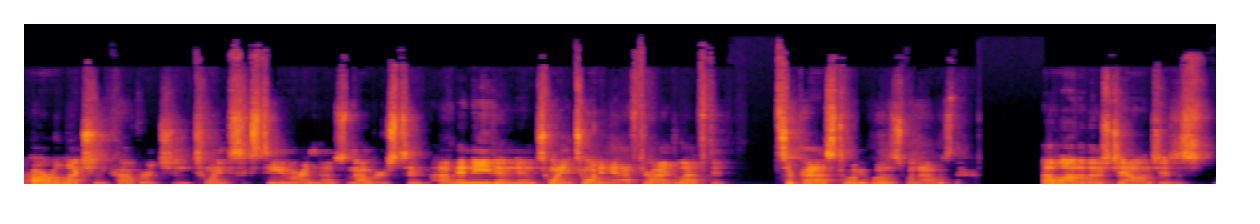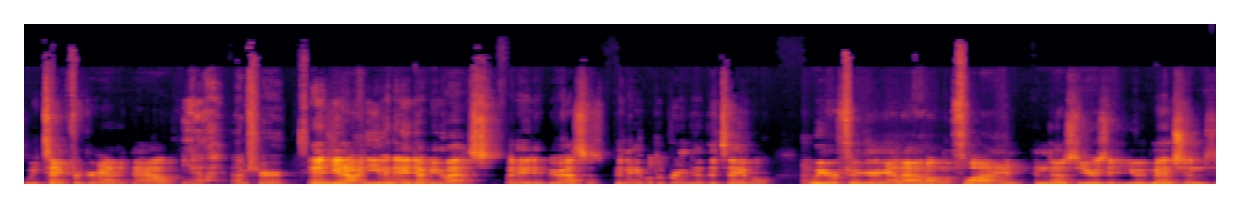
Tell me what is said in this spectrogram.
Our election coverage in 2016 were in those numbers too, um, and even in 2020, after I left, it surpassed what it was when I was there. A lot of those challenges we take for granted now. Yeah, I'm sure. And you know, and even AWS, what AWS has been able to bring to the table, we were figuring it out on the fly. And in those years that you had mentioned,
